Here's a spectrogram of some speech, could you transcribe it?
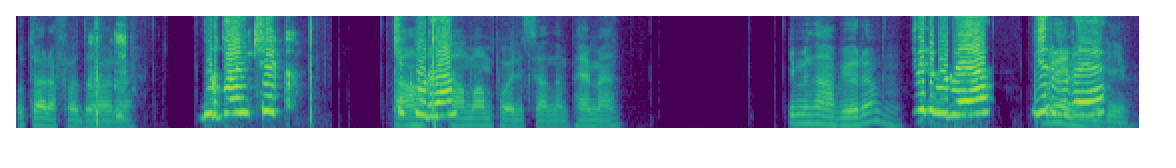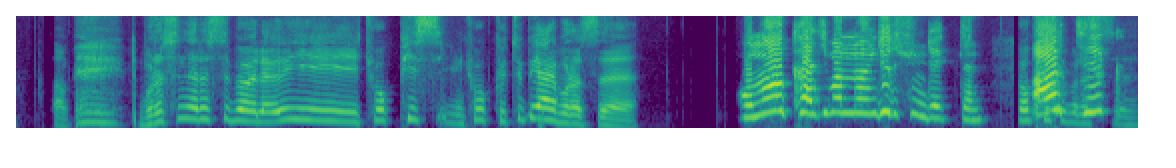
Bu tarafa doğru. Buradan çık. Çık Tamam, buradan. Tamam polis hanım hemen. Şimdi ne yapıyorum? Yürü buraya. Yürü Buraya mı buraya. Tamam. Burası neresi böyle? Iy, çok pis, çok kötü bir yer burası. Onu kaçmadan önce düşünecektin. Çok kötü Artık- burası.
